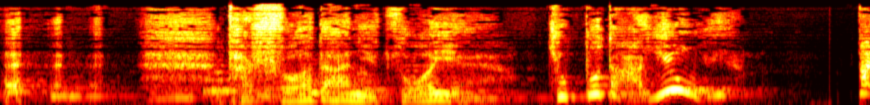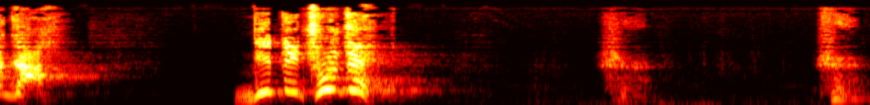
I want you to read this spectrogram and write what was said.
他说打你左眼啊，就不打右眼。大哥，你得出去。是，是。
